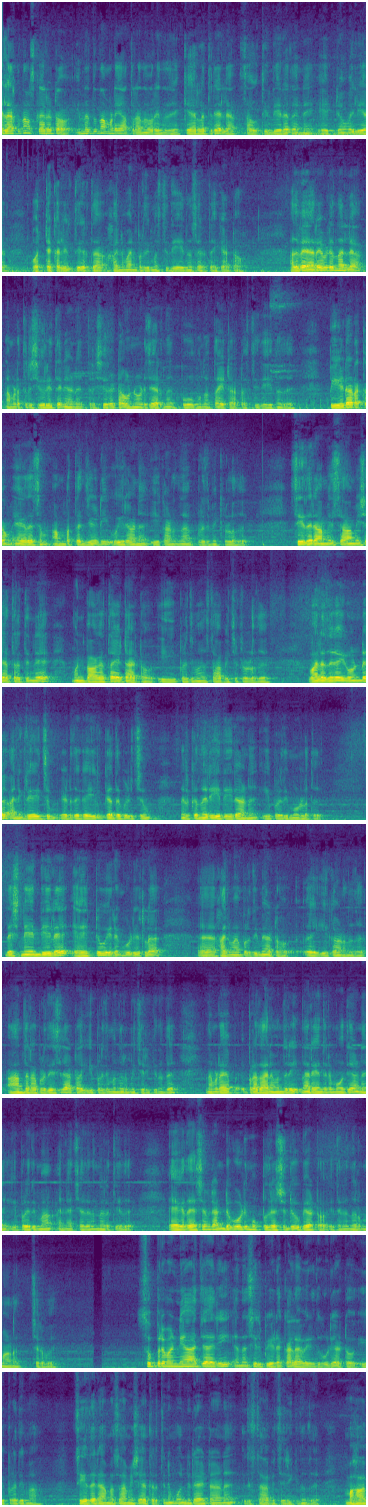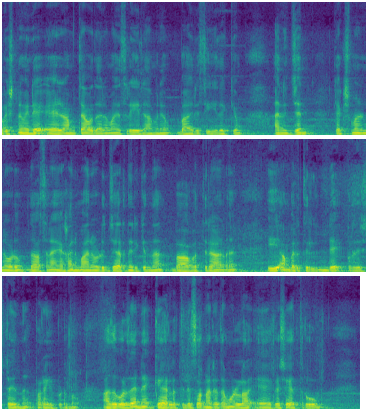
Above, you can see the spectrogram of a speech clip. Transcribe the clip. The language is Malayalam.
എല്ലാവർക്കും നമസ്കാരം കേട്ടോ ഇന്നത്തെ നമ്മുടെ യാത്ര എന്ന് പറയുന്നത് കേരളത്തിലല്ല സൗത്ത് ഇന്ത്യയിലെ തന്നെ ഏറ്റവും വലിയ ഒറ്റക്കല്ലിൽ തീർത്ത ഹനുമാൻ പ്രതിമ സ്ഥിതി ചെയ്യുന്ന സ്ഥലത്തേക്ക് കേട്ടോ അത് വേറെ എവിടെയൊന്നല്ല നമ്മുടെ തൃശ്ശൂരിൽ തന്നെയാണ്. തൃശ്ശൂർ ടൗണിനോട് ചേർന്ന് പൂങ്കുന്നത്തായിട്ടാട്ടോ സ്ഥിതി ചെയ്യുന്നത്. പീഠടക്കം ഏകദേശം അമ്പത്തഞ്ച് അടി ഉയരാണ് ഈ കാണുന്ന പ്രതിമയ്ക്കുള്ളത്. സീതാരാമസ്വാമി ക്ഷേത്രത്തിന്റെ മുൻഭാഗത്തായിട്ടാട്ടോ ഈ പ്രതിമ സ്ഥാപിച്ചിട്ടുള്ളത്. വലത് കൈ കൊണ്ട് അനുഗ്രഹിച്ചും ഇടത് കൈയിൽ ഗത പിടിച്ചും നിൽക്കുന്ന രീതിയിലാണ് ഈ പ്രതിമ ഉള്ളത്. ദക്ഷിണേന്ത്യയിലെ ഏറ്റവും ഉയരം കൂടിയിട്ടുള്ള ഹനുമാൻ പ്രതിമയാട്ടോ ഈ കാണുന്നത്. ആന്ധ്രാപ്രദേശിലാട്ടോ ഈ പ്രതിമ നിർമ്മിച്ചിരിക്കുന്നത്. നമ്മുടെ പ്രധാനമന്ത്രി നരേന്ദ്രമോദിയാണ് ഈ പ്രതിമ അന്നാച്ഛേദനം നടത്തിയത്. ഏകദേശം രണ്ട് കോടി മുപ്പത് ലക്ഷം രൂപയാട്ടോ ഇതിന്റെ നിർമ്മാണ ചെലവ്. സുബ്രഹ്മണ്യ ആചാരി എന്ന ശില്പിയുടെ കലാവിരുത് കൂടിയാട്ടോ ഈ പ്രതിമ. സീതാരാമസ്വാമി ക്ഷേത്രത്തിന് മുന്നിലായിട്ടാണ് ഇത് സ്ഥാപിച്ചിരിക്കുന്നത്. മഹാവിഷ്ണുവിന്റെ ഏഴാമത്തെ അവതാരമായ ശ്രീരാമനും ഭാര്യ സീതയ്ക്കും അനുജൻ ലക്ഷ്മണനോടും ദാസനായ ഹനുമാനോടും ചേർന്നിരിക്കുന്ന ഭാവത്തിലാണ് ഈ അമ്പലത്തിന്റെ പ്രതിഷ്ഠ എന്ന് പറയപ്പെടുന്നു. അതുപോലെ തന്നെ കേരളത്തിൽ സ്വർണരഥമുള്ള ഏക ക്ഷേത്രവും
